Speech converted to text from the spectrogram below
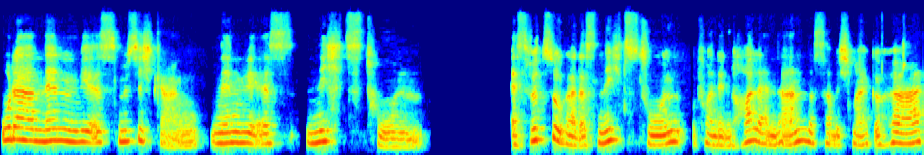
oder nennen wir es Müßiggang, nennen wir es Nichtstun. Es wird sogar das Nichtstun von den Holländern, das habe ich mal gehört,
